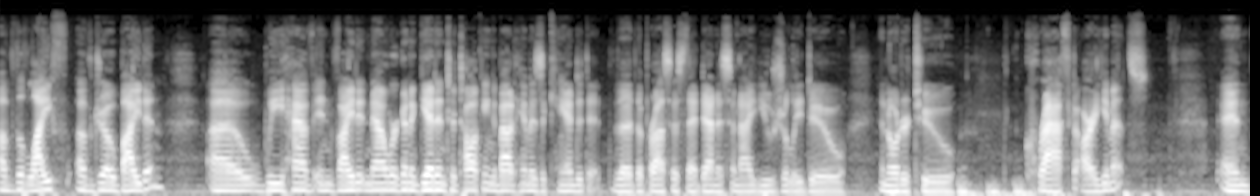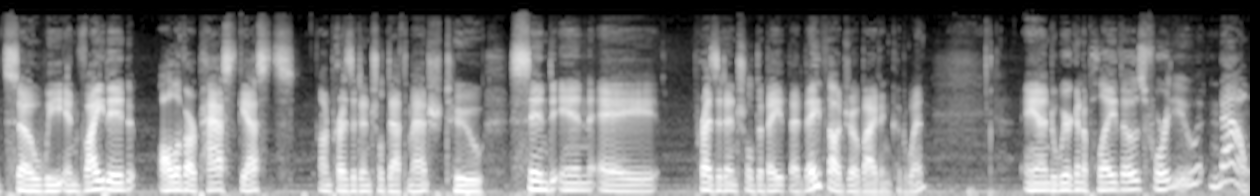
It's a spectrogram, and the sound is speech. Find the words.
of the life of Joe Biden. Uh, we have invited. Now we're going to get into talking about him as a candidate, the the process that Dennis and I usually do in order to craft arguments. And so we invited all of our past guests on Presidential Deathmatch to send in a presidential debate that they thought Joe Biden could win. And we're going to play those for you now.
